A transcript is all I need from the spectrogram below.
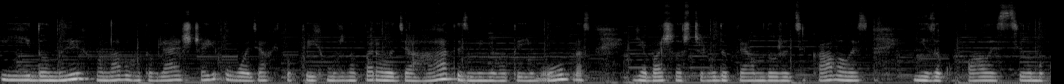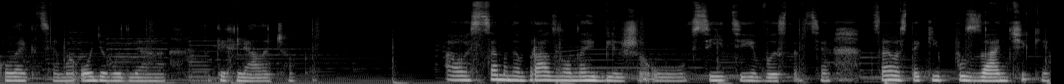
І до них вона виготовляє ще й одяг, тобто їх можна переодягати, змінювати їм образ. Я бачила, що люди прям дуже цікавились і закупались цілими колекціями одягу для таких лялечок. А ось це мене вразило найбільше у всій цій виставці. Це ось такі пузанчики,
